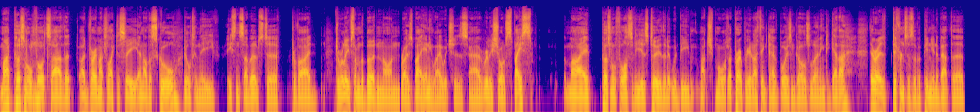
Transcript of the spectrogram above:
My personal thoughts are that I'd very much like to see another school built in the eastern suburbs to provide to relieve some of the burden on Rose Bay anyway, which is uh, really short of space. My personal philosophy is too that it would be much more appropriate, I think, to have boys and girls learning together. There are differences of opinion about the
